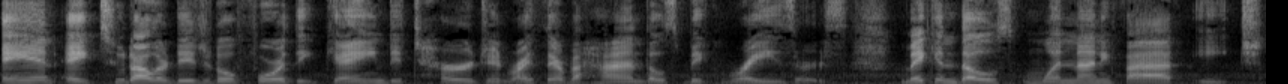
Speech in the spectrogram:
and a $2 digital for the gain detergent right there behind those Bic razors, making those $1.95 each.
